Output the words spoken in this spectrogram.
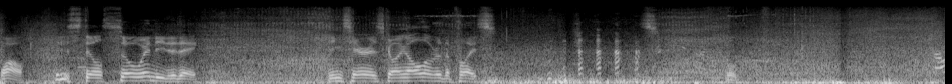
Wow, it is still so windy today. Things here is going all over the place. 어. 아,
